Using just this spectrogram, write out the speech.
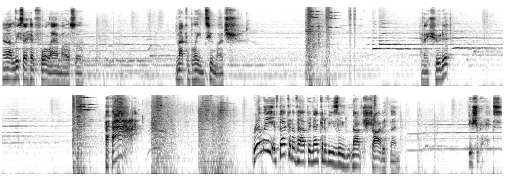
Uh, at least I have full ammo, so... I'm not complaining too much. Can I shoot it? Haha! Really? If that could have happened, I could have easily not shot it then. Douchebags.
